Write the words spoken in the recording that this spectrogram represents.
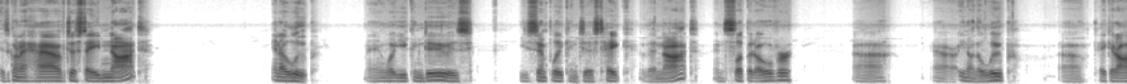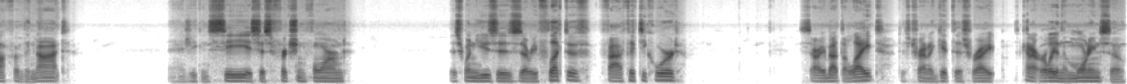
is going to have just a knot and a loop. And what you can do is you simply can just take the knot and slip it over, uh, uh, you know, the loop, uh, take it off of the knot. As you can see, it's just friction formed. This one uses a reflective 550 cord. Sorry about the light, just trying to get this right. It's kind of early in the morning, so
